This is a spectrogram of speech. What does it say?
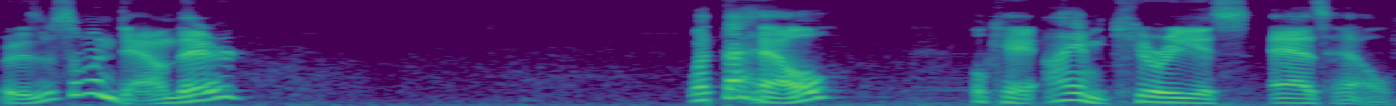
Wait, is there someone down there? What the hell? Okay, I am curious as hell.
